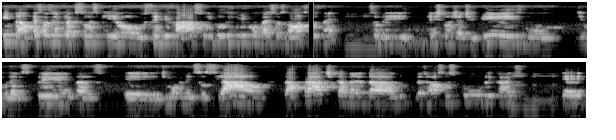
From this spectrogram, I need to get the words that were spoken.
Então, essas reflexões que eu sempre faço, inclusive em conversas nossas, né? Uhum. Sobre questões de ativismo, de mulheres pretas, eh, de movimento social, da prática da, da, das relações públicas. Uhum. É,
